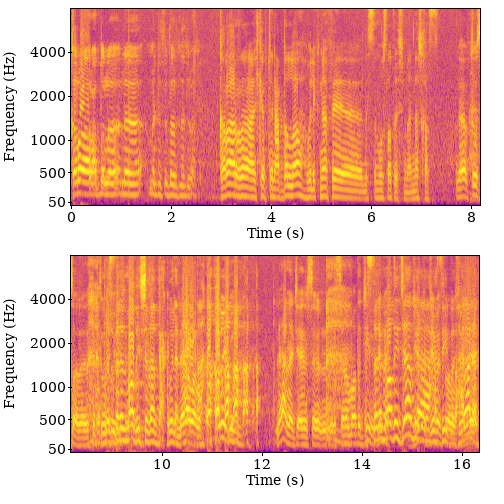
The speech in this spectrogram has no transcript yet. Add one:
قرار عبد الله لمجلس إدارة نادي الوحده قرار الكابتن عبد الله والكنافه لسه ما وصلتش ما لناش خص لا بتوصل السنة الماضية الشباب بيحكوا لك لا والله. لا أنا السنة السنة الماضية جيب السنة. الماضية جاب يا حسيبة شو. مالك؟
